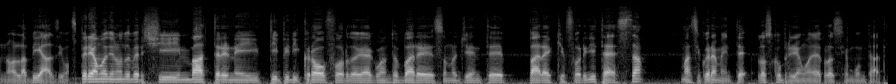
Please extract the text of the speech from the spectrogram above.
non la biasimo. Speriamo di non doverci imbattere nei tipi di Crawford che a quanto pare sono gente parecchio fuori di testa, ma sicuramente lo scopriremo nelle prossime puntate.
